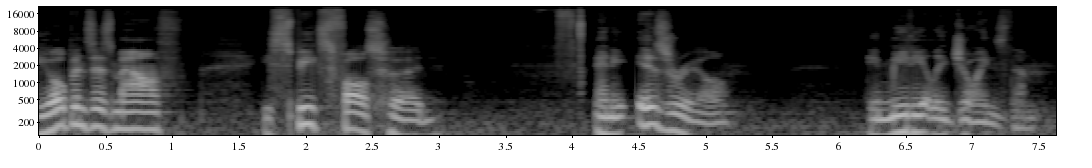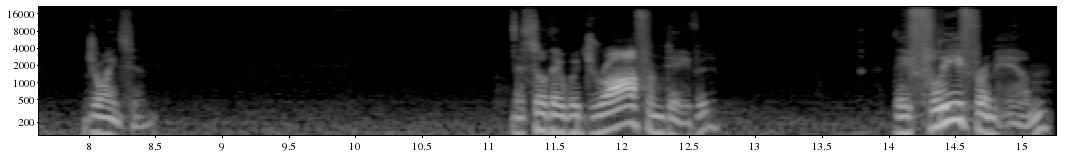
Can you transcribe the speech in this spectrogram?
He opens his mouth, he speaks falsehood, and he, Israel immediately joins them, joins him. And so they withdraw from David, they flee from him,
